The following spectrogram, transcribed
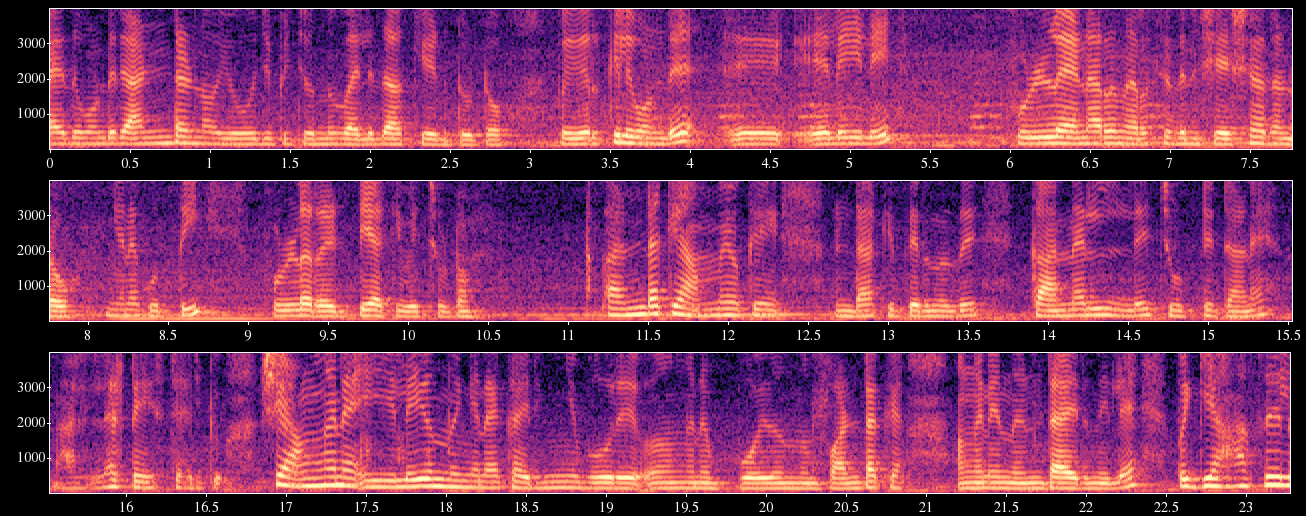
ആയതുകൊണ്ട് രണ്ടെണ്ണം യോജിപ്പിച്ചൊന്ന് വലുതാക്കി എടുത്തു കേട്ടോ അപ്പോൾ ഈർക്കിൽ കൊണ്ട് ഇലയിൽ ഫുള്ള് എണർ നിറച്ചതിന് ശേഷം അതുണ്ടോ ഇങ്ങനെ കുത്തി ഫുള്ള് റെഡിയാക്കി വെച്ചു കേട്ടോ പണ്ടൊക്കെ അമ്മയൊക്കെ ഉണ്ടാക്കി തരുന്നത് കനലിൽ ചുട്ടിട്ടാണ്. നല്ല ടേസ്റ്റ് ആയിരിക്കും. പക്ഷെ അങ്ങനെ ഇലയൊന്നും ഇങ്ങനെ കരിഞ്ഞു പോലെ അങ്ങനെ പോയതൊന്നും പണ്ടൊക്കെ അങ്ങനെയൊന്നും ഉണ്ടായിരുന്നില്ലേ? ഇപ്പം ഗ്യാസിൽ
